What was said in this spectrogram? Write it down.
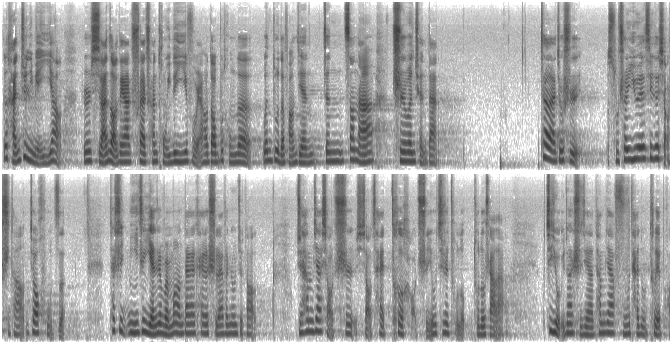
跟韩剧里面一样，就是洗完澡大家出来穿统一的衣服，然后到不同的温度的房间蒸桑拿、吃温泉蛋。再来就是俗称 UAC 的小食堂，叫虎子。它是你一直沿着文茂，大概开个十来分钟就到了。我觉得他们家小吃小菜特好吃，尤其是土豆土豆沙拉。就有一段时间，他们家服务态度特别不好，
